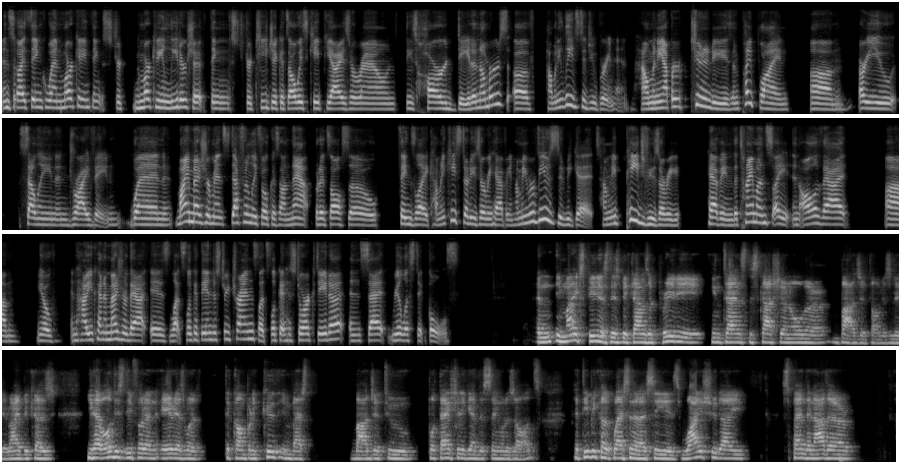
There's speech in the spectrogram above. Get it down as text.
and so I think when marketing thinks marketing leadership thinks strategic, it's always KPIs around these hard data numbers of how many leads did you bring in, how many opportunities and pipeline um, are you selling and driving. When my measurements definitely focus on that, but it's also things like how many case studies are we having, how many reviews did we get, how many page views are we having, the time on site, and all of that. Um, you know, and how you kind of measure that is let's look at the industry trends, let's look at historic data and set realistic goals. And in my experience, this becomes a pretty intense discussion over budget, obviously, right? Because you have all these different areas where the company could invest budget to potentially get the same results. The typical question that I see is why should I spend another,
